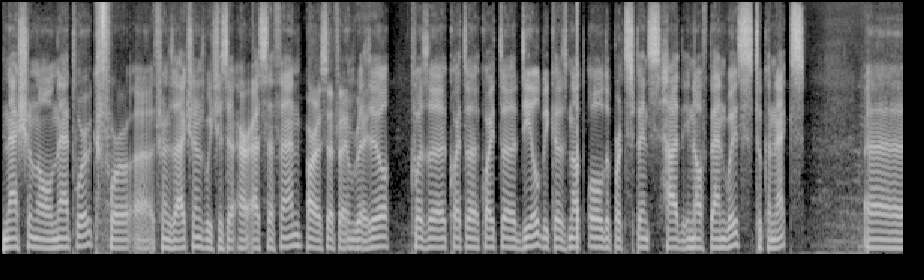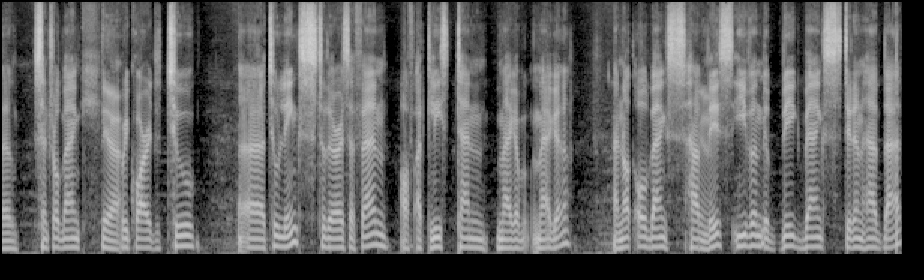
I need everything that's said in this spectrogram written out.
national network for uh, transactions, which is our SFN RSFN, in right? Brazil. It was a quite a quite a deal because not all the participants had enough bandwidth to connect. Uh, central bank Yeah. required two uh, two links to their SFN of at least 10 mega mega, and not all banks have Yeah. this. Even the big banks didn't have that.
